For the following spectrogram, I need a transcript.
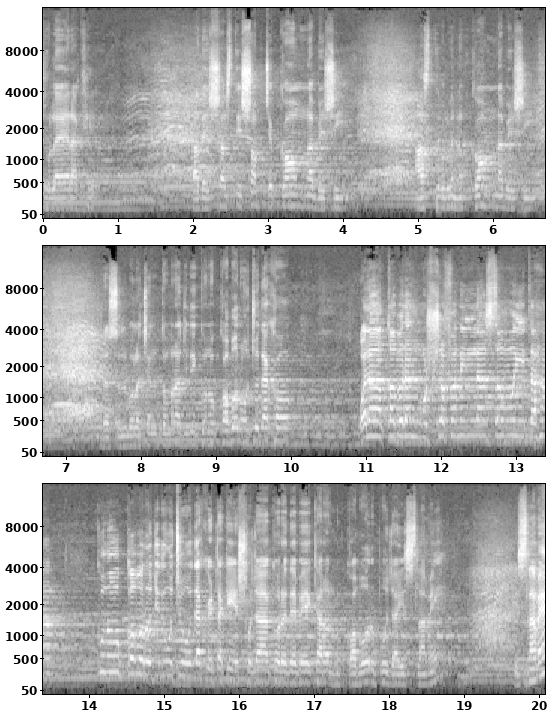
ঝুলায় রাখে। তাদের শাস্তি সবচেয়ে কম না বেশি? আসতে বলবেন না, কম না বেশি? রসুল বলেছেন, তোমরা যদি কোনো কবর উঁচু দেখো কবরান কোন কবর যদি উঁচু দেখো, এটাকে সোজা করে দেবে, কারণ কবর পূজা ইসলামে। ইসলামে?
